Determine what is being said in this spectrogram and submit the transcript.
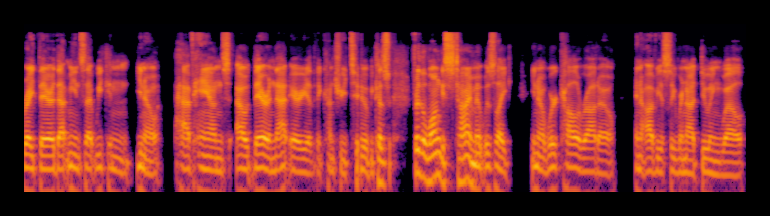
right there, that means that we can, you know, have hands out there in that area of the country too. Because for the longest time, it was like, you know, we're Colorado, and obviously we're not doing well.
